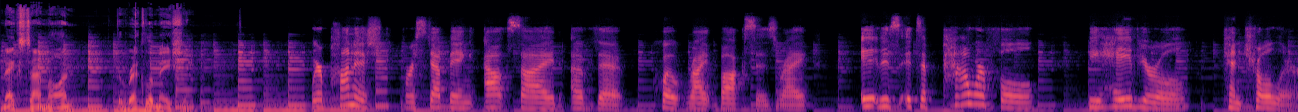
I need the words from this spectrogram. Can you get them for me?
Next time on the Reclamation. we're punished for stepping outside of the quote right boxes right it is it's a powerful behavioral controller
